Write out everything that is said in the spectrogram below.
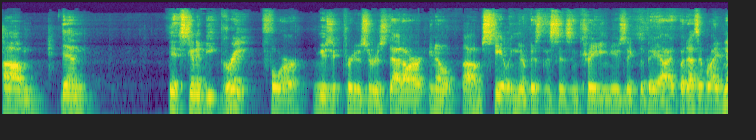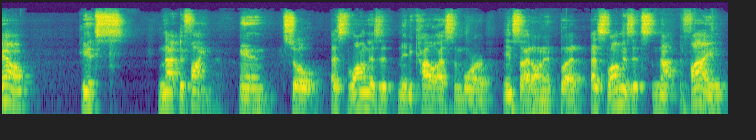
um, then it's going to be great for music producers that are you know um, scaling their businesses and creating music with AI. But as of right now, it's not defined. And so, as long as it, maybe Kyle has some more insight on it, but as long as it's not defined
